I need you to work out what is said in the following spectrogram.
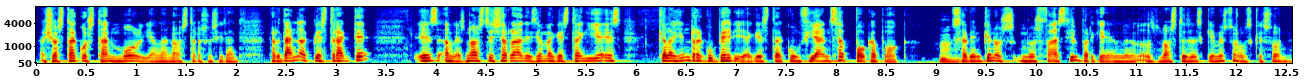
Això està costant molt ja en la nostra societat. Per tant, el que es tracta és, en les nostres xerrades i amb aquesta guia, és que la gent recuperi aquesta confiança a poc a poc. -huh. sabent que no és, no és fàcil perquè els nostres esquemes són els que són.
